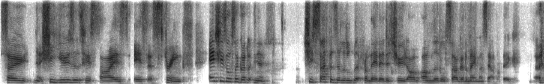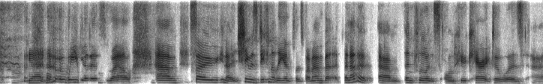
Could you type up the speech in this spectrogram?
so you know, she uses her size as a strength. And she's also got you know she suffers a little bit from that attitude. I'm, I'm little, so I've got to make myself big. yeah, a wee bit as well. Um, so you know, she was definitely influenced by mum. But another um, influence on her character was, uh,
